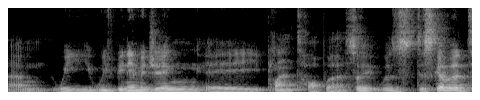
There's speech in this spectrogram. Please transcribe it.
um, we we've been imaging a plant hopper. So it was discovered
